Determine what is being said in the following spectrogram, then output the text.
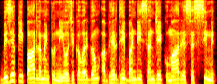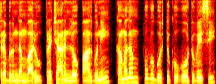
బీజేపీ పార్లమెంటు నియోజకవర్గం అభ్యర్థి బండి సంజయ్ కుమార్ ఎస్ఎస్సి మిత్ర బృందం వారు ప్రచారంలో పాల్గొని కమలం పువ్వు గుర్తుకు ఓటు వేసి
